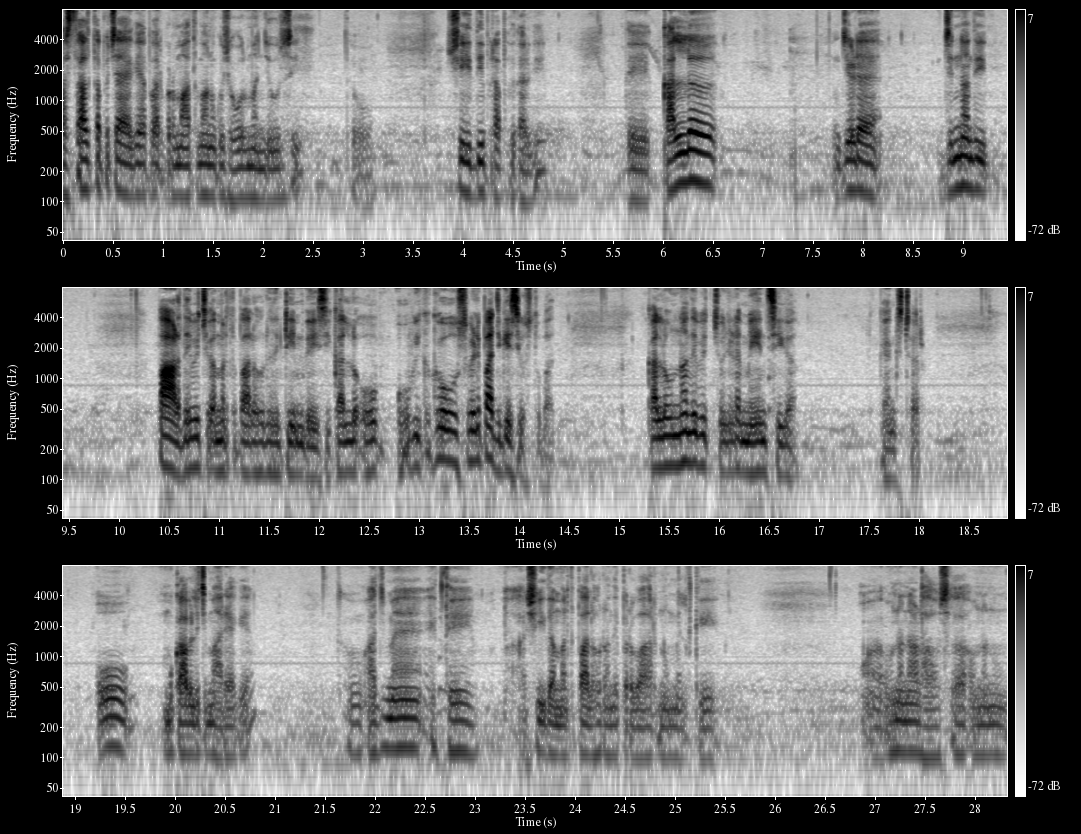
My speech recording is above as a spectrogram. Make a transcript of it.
ਹਸਪਤਾਲ ਤੱਕ ਪਹੁੰਚਾਇਆ ਗਿਆ, ਪਰ ਪ੍ਰਮਾਤਮਾ ਨੂੰ ਕੁਝ ਹੋਰ ਮਨਜ਼ੂਰ ਸੀ ਤੇ ਉਹ ਸ਼ਹੀਦੀ ਪ੍ਰਾਪਤ ਕਰ ਗਏ। ਤੇ ਕੱਲ ਜਿਹੜਾ ਜਿਨ੍ਹਾਂ ਦੀ ਭਾਲ ਦੇ ਵਿੱਚ ਅੰਮ੍ਰਿਤਪਾਲ ਹੋਰਾਂ ਦੀ ਟੀਮ ਗਈ ਸੀ ਕੱਲ ਉਹ ਉਹ ਵੀ ਕਿਉਂਕਿ ਉਹ ਉਸ ਵੇਲੇ ਭੱਜ ਗਏ ਸੀ ਉਸ ਤੋਂ ਬਾਅਦ। ਕੱਲ ਉਹਨਾਂ ਦੇ ਵਿੱਚੋਂ ਜਿਹੜਾ ਮੇਨ ਸੀਗਾ ਗੈਂਗਸਟਰ ਉਹ ਮੁਕਾਬਲੇ 'ਚ ਮਾਰਿਆ ਗਿਆ। ਤੋਂ ਅੱਜ ਮੈਂ ਇੱਥੇ ਸ਼ਹੀਦ ਅਮਰਤਪਾਲ ਹੋਰਾਂ ਦੇ ਪਰਿਵਾਰ ਨੂੰ ਮਿਲ ਕੇ ਉਹਨਾਂ ਨਾਲ ਹੌਸਲਾ, ਉਹਨਾਂ ਨੂੰ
